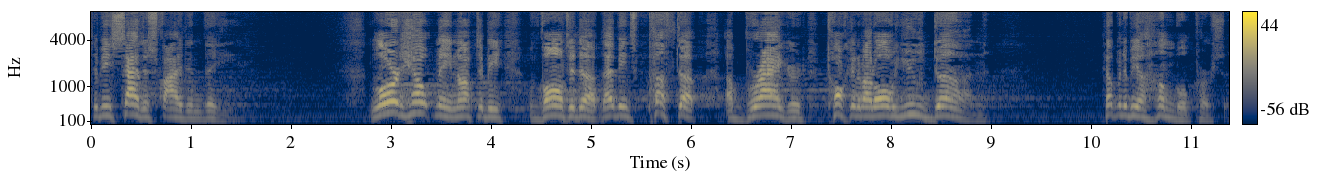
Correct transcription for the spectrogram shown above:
to be satisfied in Thee. Lord, help me not to be vaunted up. That means puffed up, a braggart, talking about all you've done. Help me to be a humble person.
